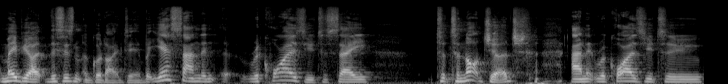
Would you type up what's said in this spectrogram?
maybe I, this isn't a good idea, but yes, and requires you to say, to, to not judge, and it requires you to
